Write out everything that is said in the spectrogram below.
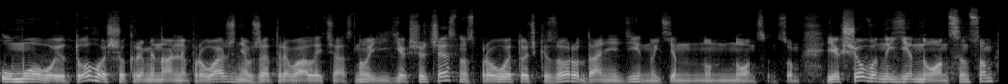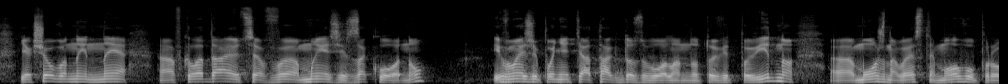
умовою того, що кримінальне провадження вже тривалий час. Ну якщо чесно, з правової точки зору дані дії ну є ну, нонсенсом. Якщо вони є нонсенсом, якщо вони не е, вкладаються в межі закону. І в межі поняття так дозволено, то відповідно е, можна вести мову про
